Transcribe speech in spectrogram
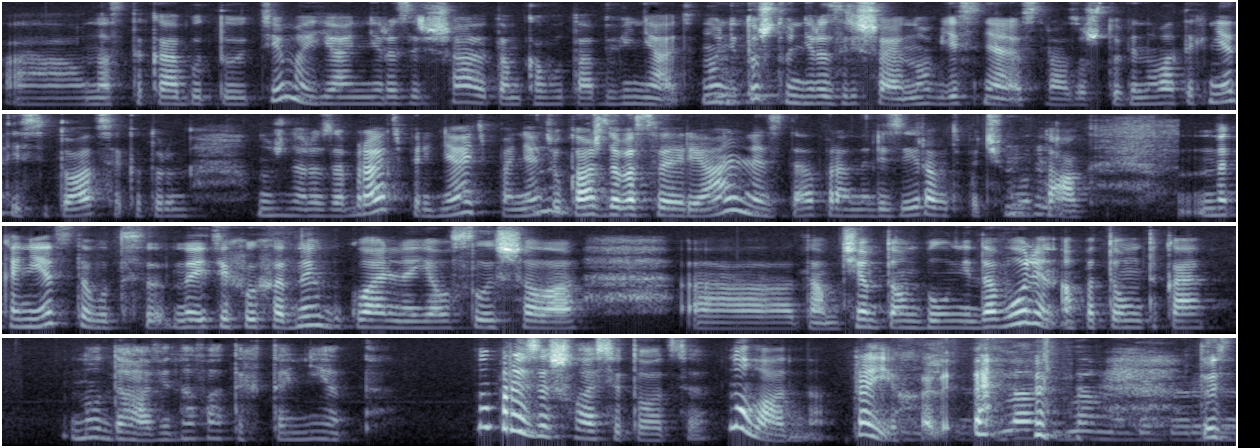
а, у нас такая бытует тема, я не разрешаю там кого-то обвинять. Ну, не то, что не разрешаю, но объясняю сразу, что виноватых нет, есть ситуация, которую нужно разобрать, принять, понять. У каждого своя реальность, да, проанализировать, почему так. Наконец-то вот на этих выходных буквально я услышала, а, там, чем-то он был недоволен, а потом такая, ну да, виноватых-то нет. Ну, произошла ситуация. Ну ладно, проехали. То есть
